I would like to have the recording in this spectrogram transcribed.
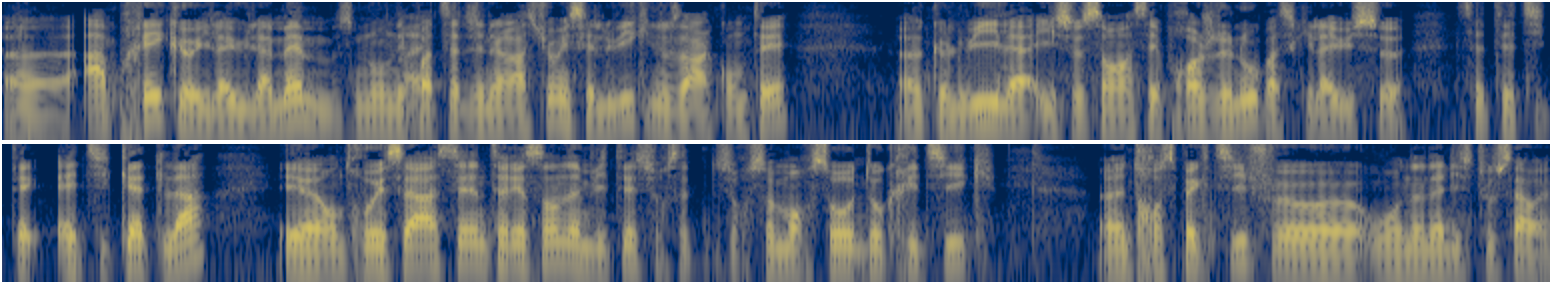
après qu'il a eu la même. Parce que nous, on n'est Ouais. pas de cette génération et c'est lui qui nous a raconté euh, que lui, il, a- il se sent assez proche de nous parce qu'il a eu ce, cette étiquette là. Et euh, on trouvait ça assez intéressant d'inviter sur, cette- sur ce morceau autocritique, introspectif, euh, où on analyse tout ça. Ouais.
